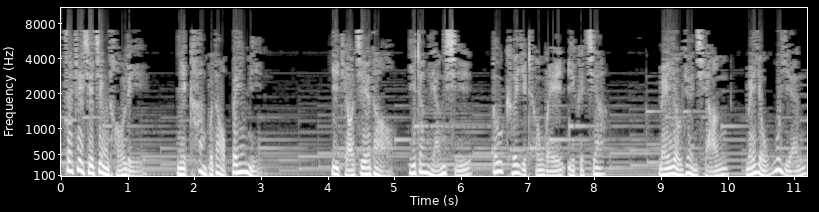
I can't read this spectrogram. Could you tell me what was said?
在这些镜头里，你看不到悲悯。一条街道，一张凉席，都可以成为一个家。没有院墙，没有屋檐。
